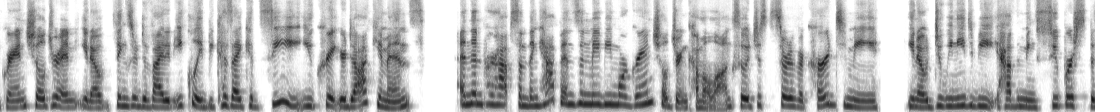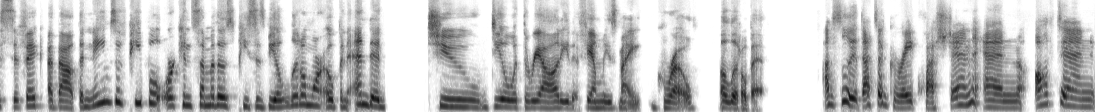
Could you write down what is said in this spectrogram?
grandchildren, you know, things are divided equally because I could see you create your documents and then perhaps something happens and maybe more grandchildren come along. So it just sort of occurred to me, you know, do we need to be have them being super specific about the names of people or can some of those pieces be a little more open-ended to deal with the reality that families might grow a little bit? Absolutely. That's a great question. And often,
